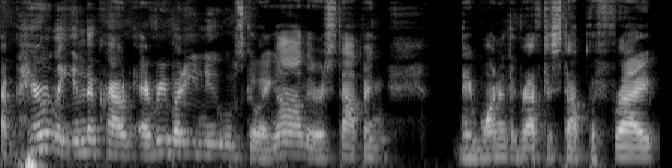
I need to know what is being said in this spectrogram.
apparently, in the crowd, everybody knew what was going on. They were stopping. They wanted the ref to stop the fray.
